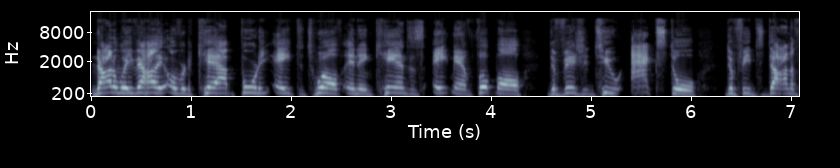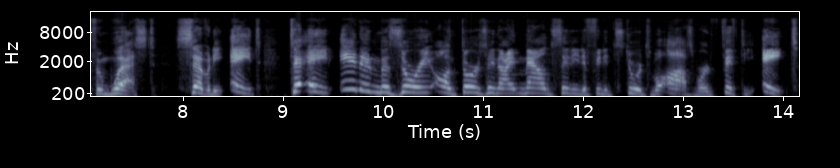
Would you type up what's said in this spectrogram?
Nodaway Valley over to Cap 48 to 12. And in Kansas, eight man football, Division two, Axtell defeats Doniphan West 78 to 8. And in Missouri on Thursday night, Mound City defeated Stewartsville Osborn 58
